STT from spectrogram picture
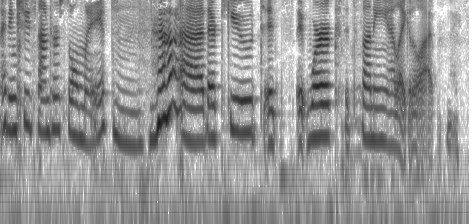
I think she's found her soulmate. Mm. uh, they're cute. It's it works. It's funny. I like it a lot. Nice.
